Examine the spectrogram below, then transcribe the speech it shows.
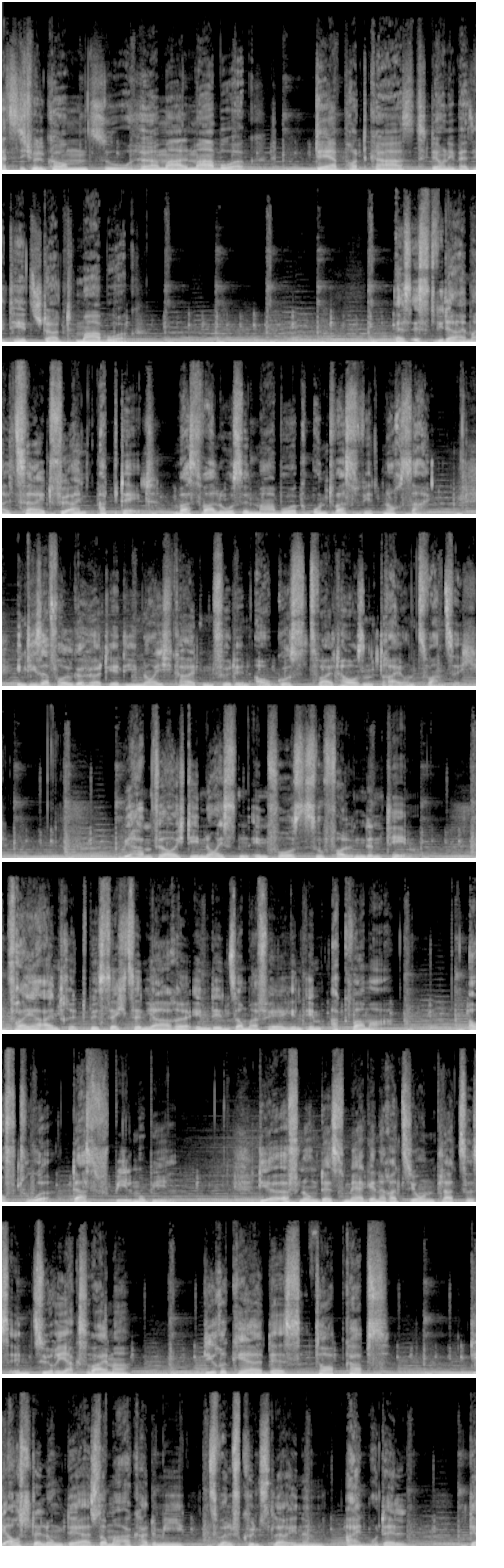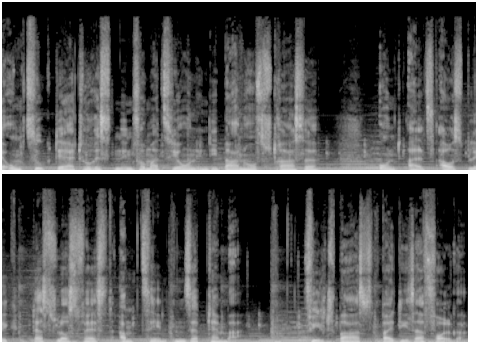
Herzlich willkommen zu Hör mal Marburg, der Podcast der Universitätsstadt Marburg. Es ist wieder einmal Zeit für ein Update. Was war los in Marburg und was wird noch sein? In dieser Folge hört ihr die Neuigkeiten für den August 2023. Wir haben für euch die neuesten Infos zu folgenden Themen. Freier Eintritt bis 16 Jahre in den Sommerferien im Aquamar. Auf Tour, das Spielmobil. Die Eröffnung des Mehrgenerationenplatzes in Zyriax-Weimar. Die Rückkehr des Thorpe Cups. Die Ausstellung der Sommerakademie, zwölf KünstlerInnen, ein Modell. Der Umzug der Touristeninformation in die Bahnhofsstraße. Und als Ausblick das Schlossfest am 10. September. Viel Spaß bei dieser Folge.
